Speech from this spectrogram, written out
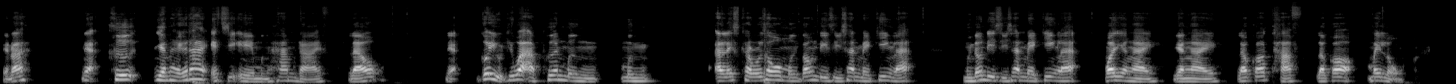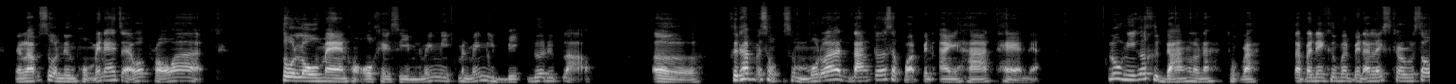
เห็นปะเนี่ยคือยังไงก็ได้ SGA มึงห้าม drive แล้วเนี่ยก็อยู่ที่ว่าเพื่อนมึงมึง Alex Caruso มึงต้อง decision making แล้ว มึงต้อง decision making แล้ว ว่ายังไงยังไงแล้วก็ tough แล้วก็ไม่หลง นะครับส่วนหนึ่งผมไม่แน่ใจว่าเพราะว่าตัว low man ของ OKC มันไม่มีมันไม่มี big ด้วยหรือเปล่า เออคือถ้าสมสมมติว่า dunker spot เป็น I hard แทนเนี่ย ลูกนี้ก็คือดังแล้วนะ ถูกปะแต่ประเด็นคือมันเป็น Alex Caruso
